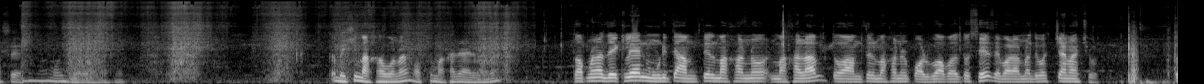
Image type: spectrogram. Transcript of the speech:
আছে তো বেশি মাখাবো না, অত মাখাতে আসব না। তো আপনারা দেখলেন, মুড়িতে আমতেল মাখানো, মাখালাম। তো আমতেল মাখানোর পর্ব আপাতত শেষ। এবার আমরা দেবো চানাচুর। তো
